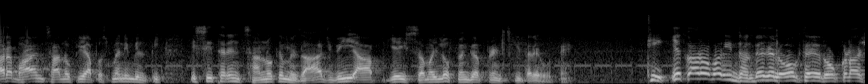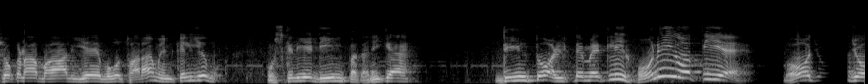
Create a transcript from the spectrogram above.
अरब हाँ इंसानों की आपस में नहीं मिलती। इसी तरह इंसानों के मिजाज भी आप यही समझ लो फिंगरप्रिंट्स की तरह होते हैं। ठीक। ये कारोबारी धंधे के लोग थे रोकड़ा शोकड़ा माल ये वो सारा इनके लिए उसके लिए डील पता नहीं क्या है। डील तो अल्टीमेटली होनी होती है। वो जो जो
